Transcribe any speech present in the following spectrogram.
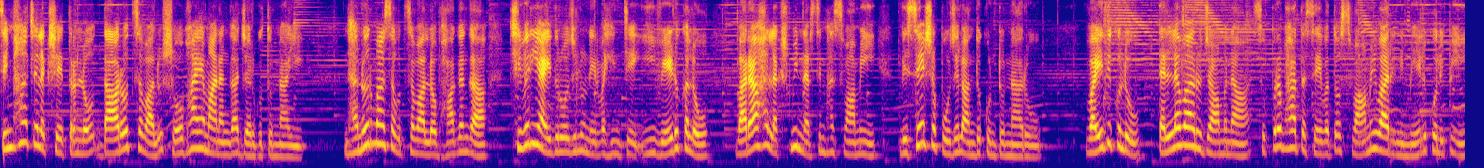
సింహాచల క్షేత్రంలో దారోత్సవాలు శోభాయమానంగా జరుగుతున్నాయి. ధనుర్మాస ఉత్సవాల్లో భాగంగా చివరి ఐదు రోజులు నిర్వహించే ఈ వేడుకలో వరాహ లక్ష్మీ నరసింహస్వామి విశేష పూజలు అందుకుంటున్నారు. వైదికులు తెల్లవారుజామున సుప్రభాత సేవతో స్వామివారిని మేలుకొలిపి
